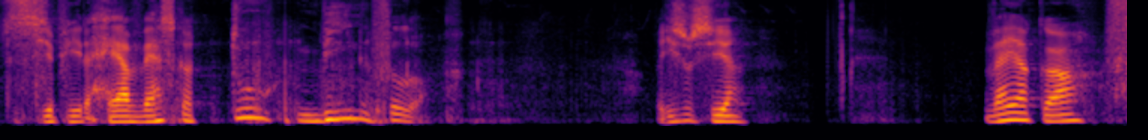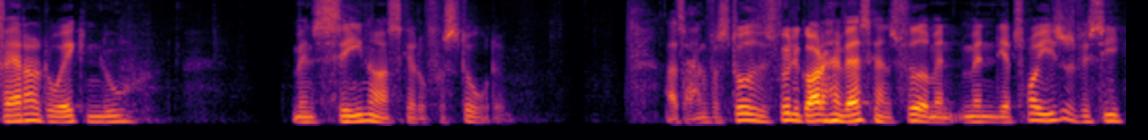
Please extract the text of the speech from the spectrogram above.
så siger Peter, herre, vasker du mine fødder? Og Jesus siger, hvad jeg gør, fatter du ikke nu, men senere skal du forstå det. Altså han forstod selvfølgelig godt, at han vasker hans fødder, men, men jeg tror, Jesus vil sige,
